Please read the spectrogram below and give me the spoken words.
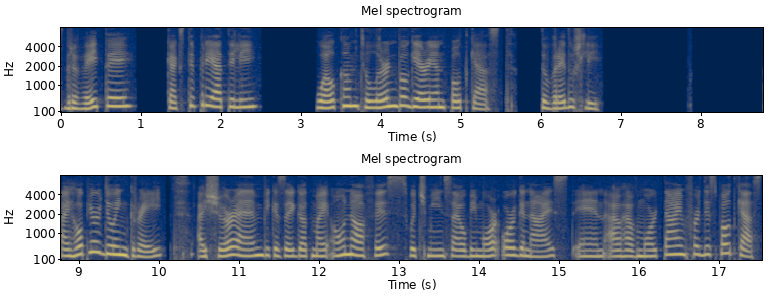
Здравейте! Как сте, приятели? Welcome to Learn Bulgarian podcast. Добре дошли! I hope you're doing great. I sure am because I got my own office, which means I'll be more organized and I'll have more time for this podcast.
